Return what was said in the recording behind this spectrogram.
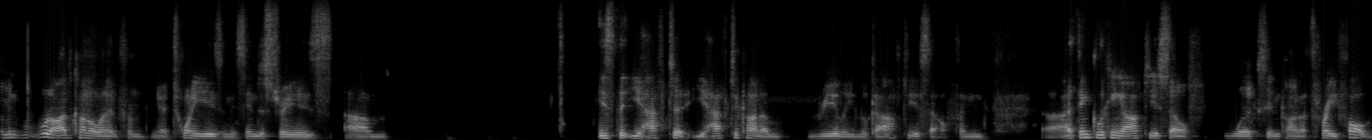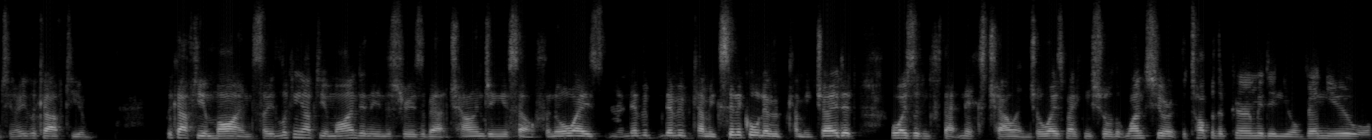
I, mean, what I've kind of learned from you know 20 years in this industry is um, is that you have to you have to kind of really look after yourself, and uh, I think looking after yourself works in kind of three folds. You know, you look after your look after your mind. So looking after your mind in the industry is about challenging yourself and always you know, never never becoming cynical, never becoming jaded, always looking for that next challenge, always making sure that once you're at the top of the pyramid in your venue or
